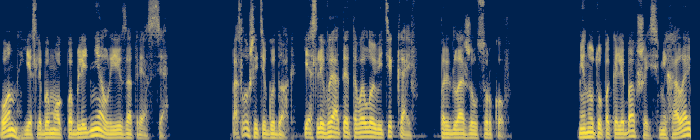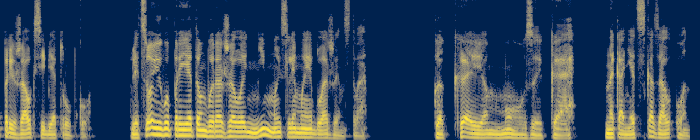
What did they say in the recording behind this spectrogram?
Он, если бы мог, побледнел и затрясся. «Послушайте, гудок, если вы от этого ловите кайф», — предложил Сурков. Минуту поколебавшись, Михалай прижал к себе трубку. Лицо его при этом выражало немыслимое блаженство. «Какая музыка!» — наконец сказал он.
